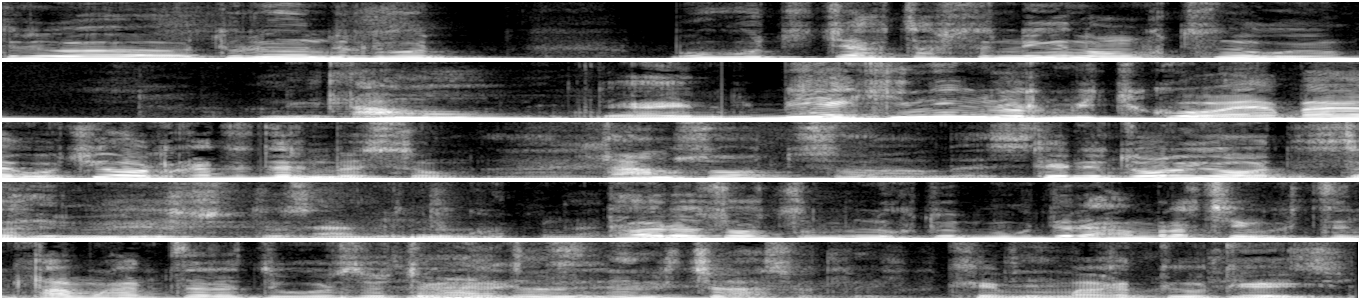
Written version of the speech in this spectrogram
Тэр э, төрийн өндөрлгүүд бүх явах завсар нэг нь онгоцсон уу юу? Нэг лам уу? Э, Би яг хинийн нь бол мэдэхгүй бай- байгаагүй. Чи бол газар дээр нь байсан. Лам суудсан байсан. Тэрний зураг яваад байсан. Тэр үрийг ч сайн мэдэхгүй. Тойроо суудсан нөхдүүд бүгдээрээ хамраач юм хөгцөн лам ганцаараа зүгээр сууж байгаа харагдсан. Нэрж байгаа асуудал байл. Тийм, магадгүй тэгээ-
